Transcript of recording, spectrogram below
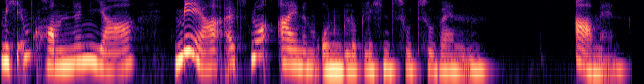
mich im kommenden Jahr mehr als nur einem Unglücklichen zuzuwenden. Amen.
